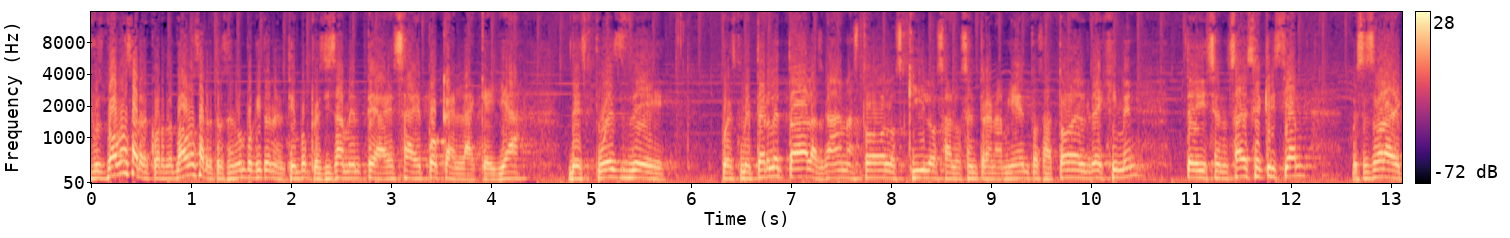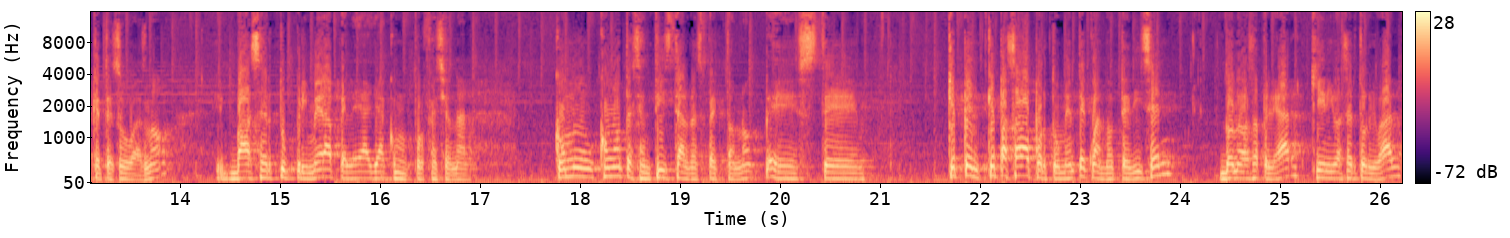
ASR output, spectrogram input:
pues vamos a recordar, vamos a retroceder un poquito en el tiempo precisamente a esa época en la que ya después de pues meterle todas las ganas, todos los kilos a los entrenamientos, a todo el régimen, te dicen, ¿sabes qué, Cristian? Pues es hora de que te subas, ¿no? Va a ser tu primera pelea ya como profesional. ¿Cómo, cómo te sentiste al respecto, no? Este, ¿qué, ¿Qué pasaba por tu mente cuando te dicen dónde vas a pelear, quién iba a ser tu rival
